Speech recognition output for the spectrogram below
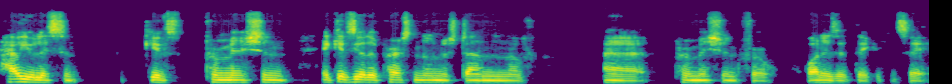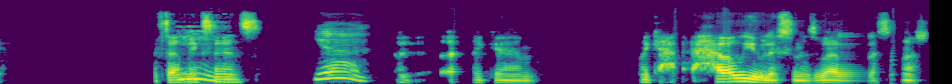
how you listen gives permission. It gives the other person an understanding of uh, permission for what is it they can say. If that mm. makes sense. Yeah. Like um, like how you listen as well. It's not,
